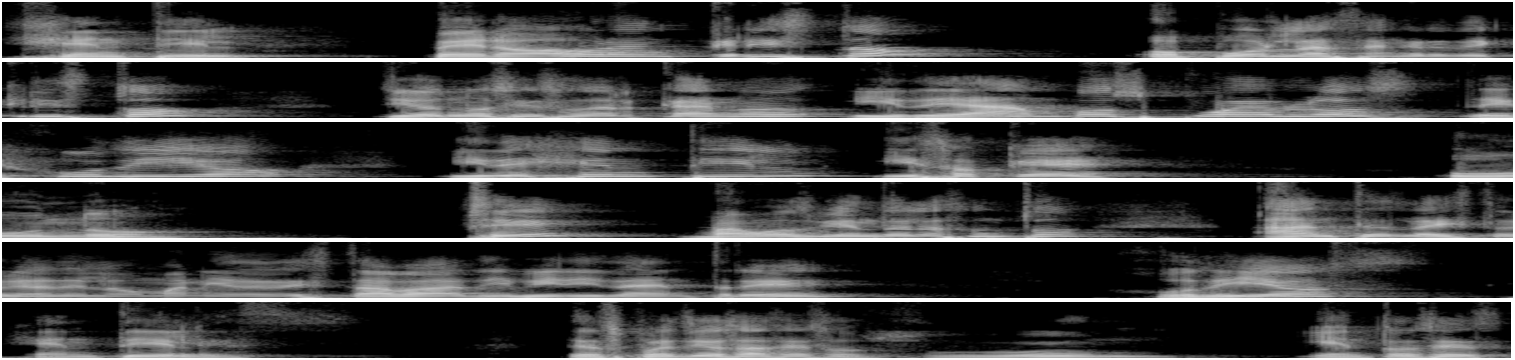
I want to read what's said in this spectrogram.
gentil. Pero ahora en Cristo, o por la sangre de Cristo, Dios nos hizo cercanos y de ambos pueblos, de judío y de gentil, hizo qué? Uno. ¿Sí? ¿Vamos viendo el asunto? Antes la historia de la humanidad estaba dividida entre judíos, gentiles. Después Dios hace eso. Y entonces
